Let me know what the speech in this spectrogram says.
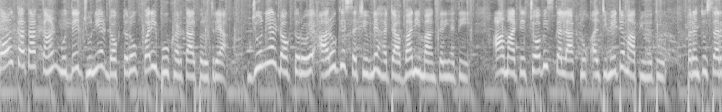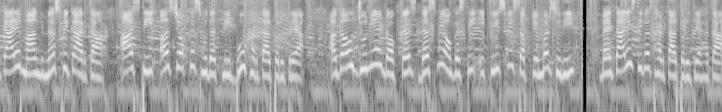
કોલકાતા કાંડ મુદ્દે જુનિયર ડોક્ટરો ફરી ભૂખ હડતાલ પર ઉતર્યા. જુનિયર ડોક્ટરોએ આરોગ્ય સચિવને હટાવવાની માંગ કરી હતી. આ માટે ચોવીસ કલાકનું અલ્ટિમેટમ આપ્યું હતું. પરંતુ સરકારે માંગ ન સ્વીકારતા આજથી અચોક્કસ મુદતની ભૂખ હડતાલ પર ઉતર્યા. અગાઉ જુનિયર ડોક્ટર્સ દસમી ઓગસ્ટથી એકવીસમી સપ્ટેમ્બર સુધી બેતાલીસ દિવસ હડતાલ પર ઉતર્યા હતા.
